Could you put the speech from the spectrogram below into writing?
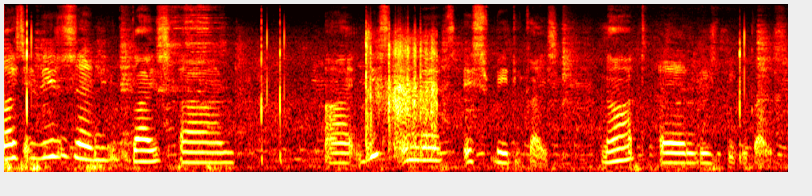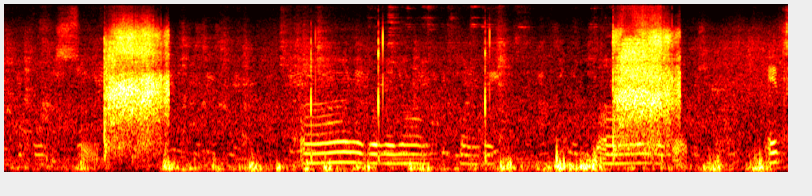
Guys, it is uh, guys and uh, this image is video guys, not and this video guys. Ah, nagawin. It's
